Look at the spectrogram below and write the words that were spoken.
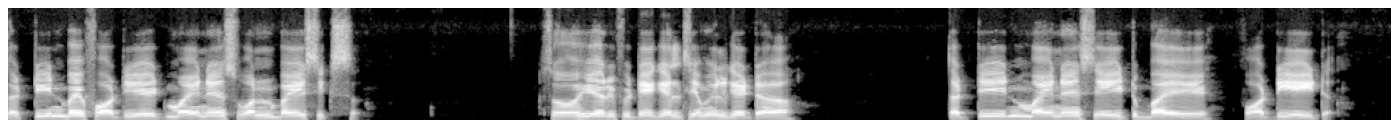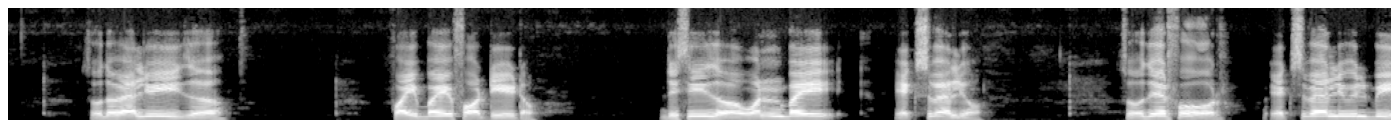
13 by 48 minus 1 by 6. So here if you take LCM you will get uh, 13 minus 8 by 48. So the value is uh, 5 by 48. This is uh, 1 by x value so therefore x value will be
